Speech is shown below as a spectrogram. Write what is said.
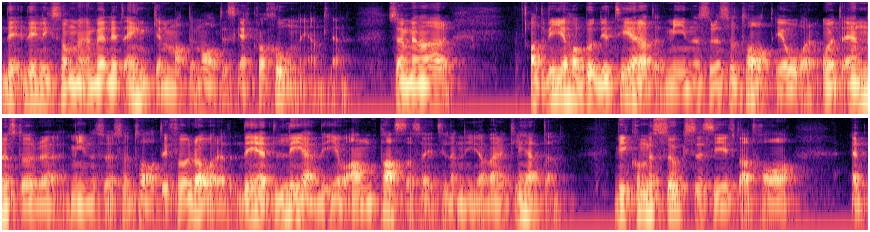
det, det är liksom en väldigt enkel matematisk ekvation egentligen. Så jag menar, att vi har budgeterat ett minusresultat i år och ett ännu större minusresultat i förra året, det är ett led i att anpassa sig till den nya verkligheten. Vi kommer successivt att ha ett,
